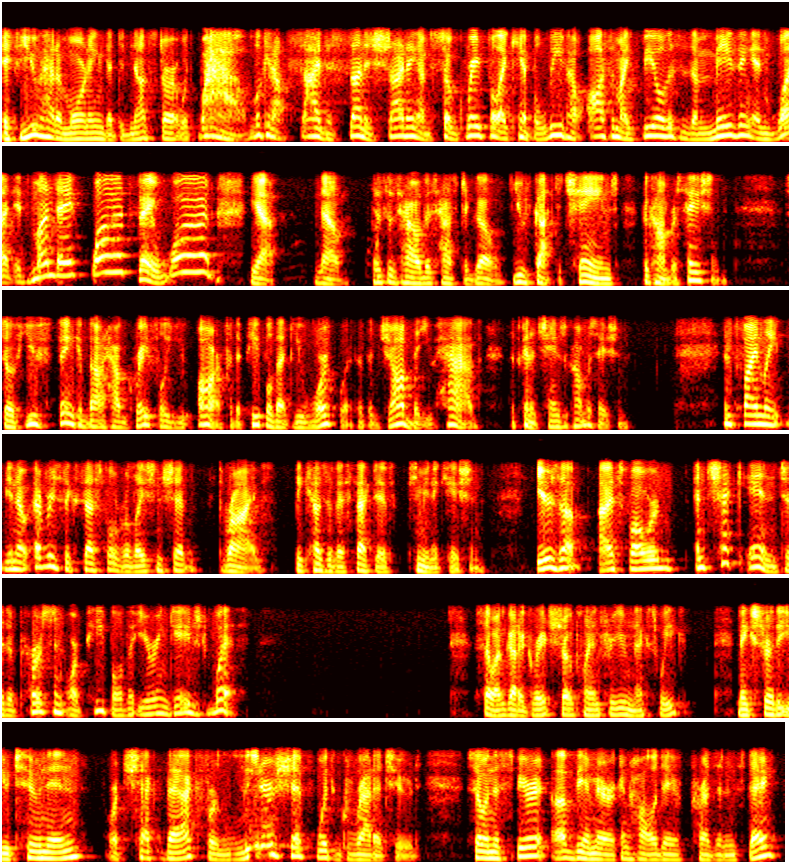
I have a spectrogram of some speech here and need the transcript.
If you had a morning that did not start with, wow, look at outside, the sun is shining, I'm so grateful, I can't believe how awesome I feel, this is amazing, and what? It's Monday? What? Say what? Yeah, no, this is how this has to go. You've got to change the conversation. So if you think about how grateful you are for the people that you work with or the job that you have, that's going to change the conversation. And finally, you know, every successful relationship thrives because of effective communication. Ears up, eyes forward, and check in to the person or people that you're engaged with. So, I've got a great show planned for you next week. Make sure that you tune in or check back for Leadership with Gratitude. So, in the spirit of the American holiday of President's Day,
